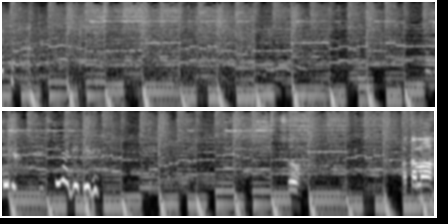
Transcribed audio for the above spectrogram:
いしょ。木が木が出てる。そう？頭。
